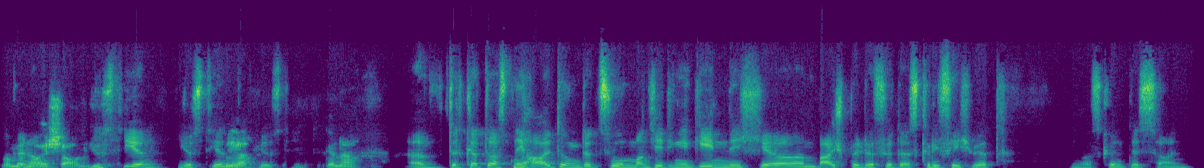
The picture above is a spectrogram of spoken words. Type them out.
noch genau. neu schauen. Justieren, justieren, ja, justieren. Genau. Äh, das, du hast eine Haltung dazu. Manche Dinge gehen nicht. Äh, ein Beispiel dafür, dass griffig wird. Was könnte es sein?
